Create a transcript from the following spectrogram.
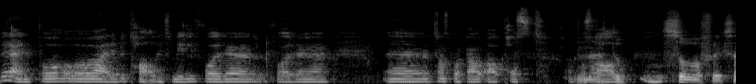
beregnet på å være betalingsmiddel for, eh, for eh, eh, transport av, av post. Nettopp. Så f.eks.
